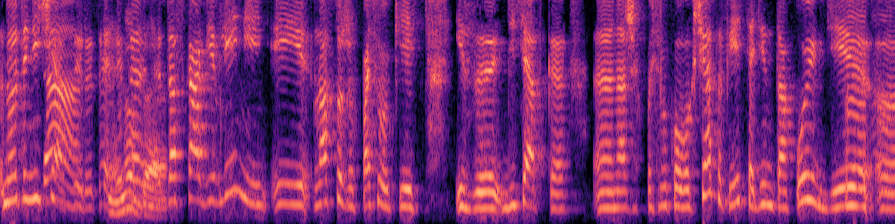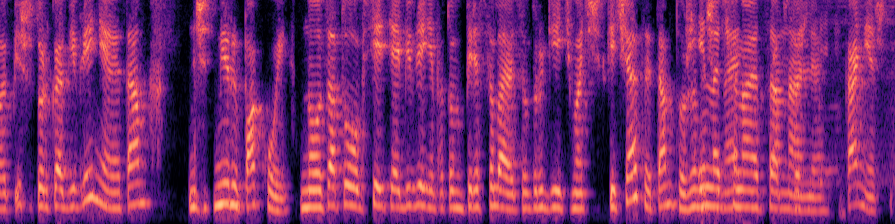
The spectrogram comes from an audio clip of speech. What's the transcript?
Но это не да. чат, это, ну, это да. доска объявлений, и у нас тоже в поселке есть из десятка э, наших поселковых чатов, есть один такой, где uh-huh. пишут только объявления, и там значит, мир и покой. Но зато все эти объявления потом пересылаются в другие тематические чаты, и там тоже и начинается, начинается Конечно.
